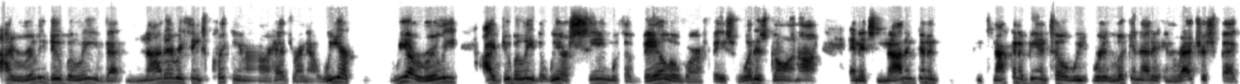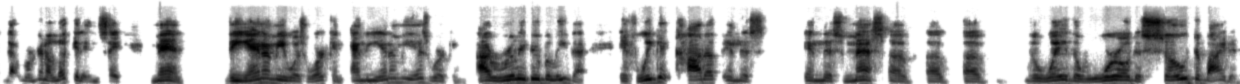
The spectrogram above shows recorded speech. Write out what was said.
I really do believe that not everything's clicking in our heads right now. We are we are really, I do believe that we are seeing with a veil over our face what is going on. And it's not gonna it's not gonna be until we, we're looking at it in retrospect that we're gonna look at it and say, man, the enemy was working and the enemy is working. I really do believe that if we get caught up in this in this mess of of of the way the world is so divided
